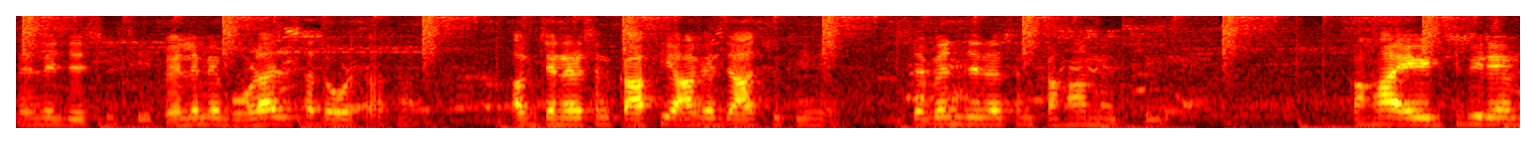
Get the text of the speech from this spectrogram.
पहले जैसी थी पहले मैं घोड़ा जैसा दौड़ता था। अब जनरेशन काफ़ी आगे जा चुकी है। सेवन जनरेशन कहाँ में थ्री? कहाँ एट जी बी रैम?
